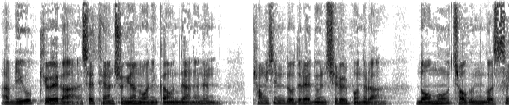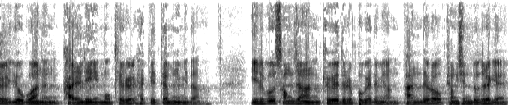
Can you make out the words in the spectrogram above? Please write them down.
아, 미국 교회가 쇠퇴한 중요한 원인 가운데 하나는 평신도들의 눈치를 보느라 너무 적은 것을 요구하는 관리 목회를 했기 때문입니다. 일부 성장한 교회들을 보게 되면 반대로 평신도들에게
